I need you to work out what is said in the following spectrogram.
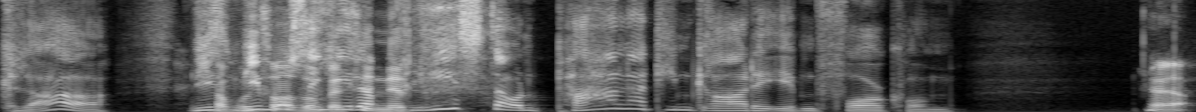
klar. Wie, wie muss so jeder Priester und Paladin gerade eben vorkommen? ja.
